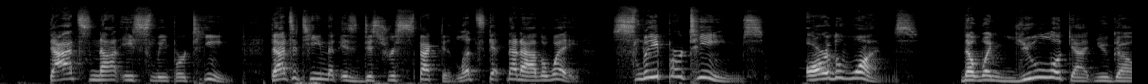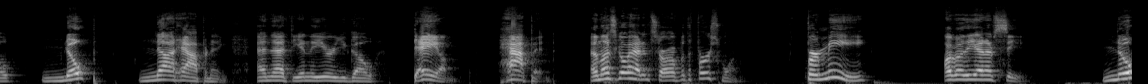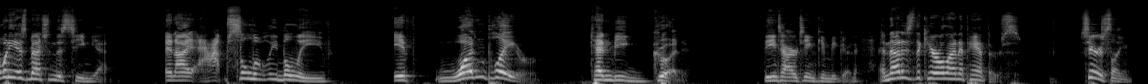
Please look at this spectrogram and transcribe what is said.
That's not a sleeper team. That's a team that is disrespected. Let's get that out of the way. Sleeper teams are the ones that when you look at, you go, nope, not happening. And then at the end of the year, you go, damn, happened. And let's go ahead and start off with the first one. For me, I'll go to the NFC. Nobody has mentioned this team yet. And I absolutely believe if one player can be good, the entire team can be good. And that is the Carolina Panthers. Seriously,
